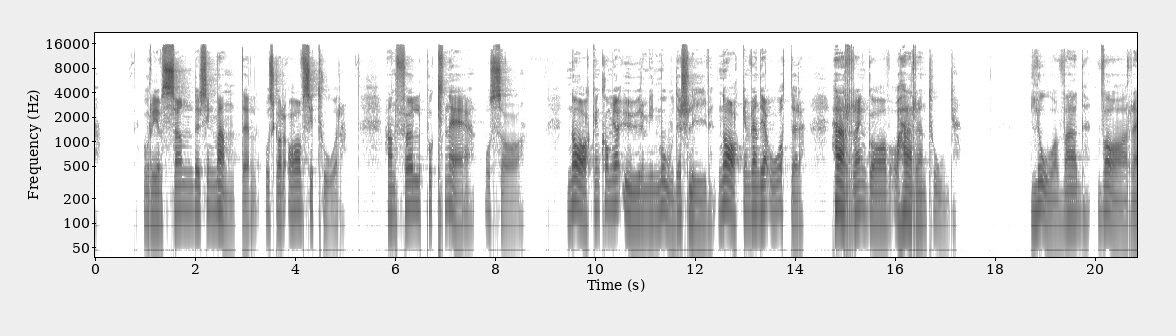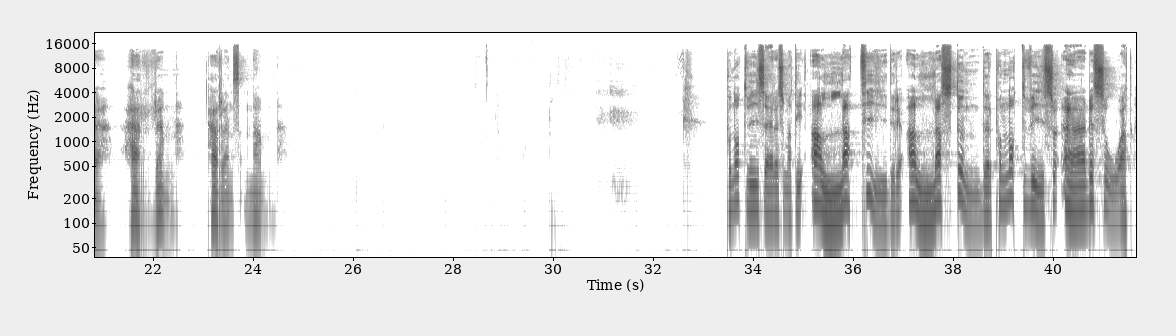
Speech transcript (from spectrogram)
och rev sönder sin mantel och skar av sitt hår. Han föll på knä och sa Naken kom jag ur min moders liv, naken vände jag åter. Herren gav och Herren tog. Lovad vare Herren, Herrens namn. På något vis är det som att i alla tider, i alla stunder, på något vis så är det så att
